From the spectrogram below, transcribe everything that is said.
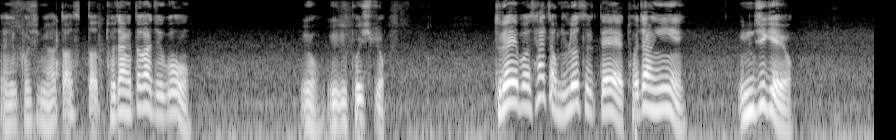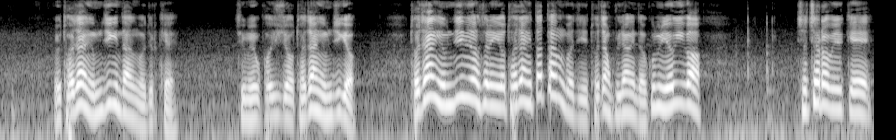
자, 여기 보시면 떠, 떠, 도장이 떠가지고 요 여기 보십시오. 드라이버 살짝 눌렀을 때 도장이 움직여요. 도장이 움직인다는 거죠. 이렇게 지금 여기 보시죠. 도장이 움직여. 도장이 움직이면서 이 도장이 떴다는 거지. 도장 불량이다. 그러면 여기가 저처럼 이렇게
